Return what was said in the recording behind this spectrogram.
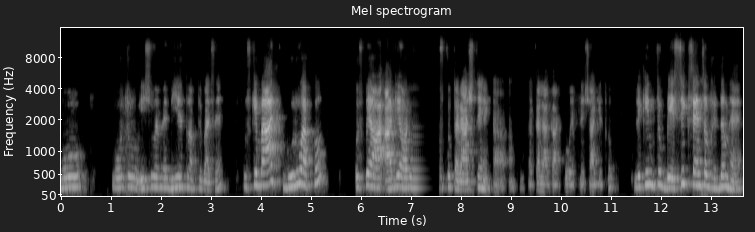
वो वो तो ईश्वर ने दी है तो आपके पास है। उसके बाद गुरु आपको उस पर आगे और उसको तराशते हैं कलाकार को, अपने शागिद को। लेकिन जो बेसिक सेंस ऑफ़ रिदम है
